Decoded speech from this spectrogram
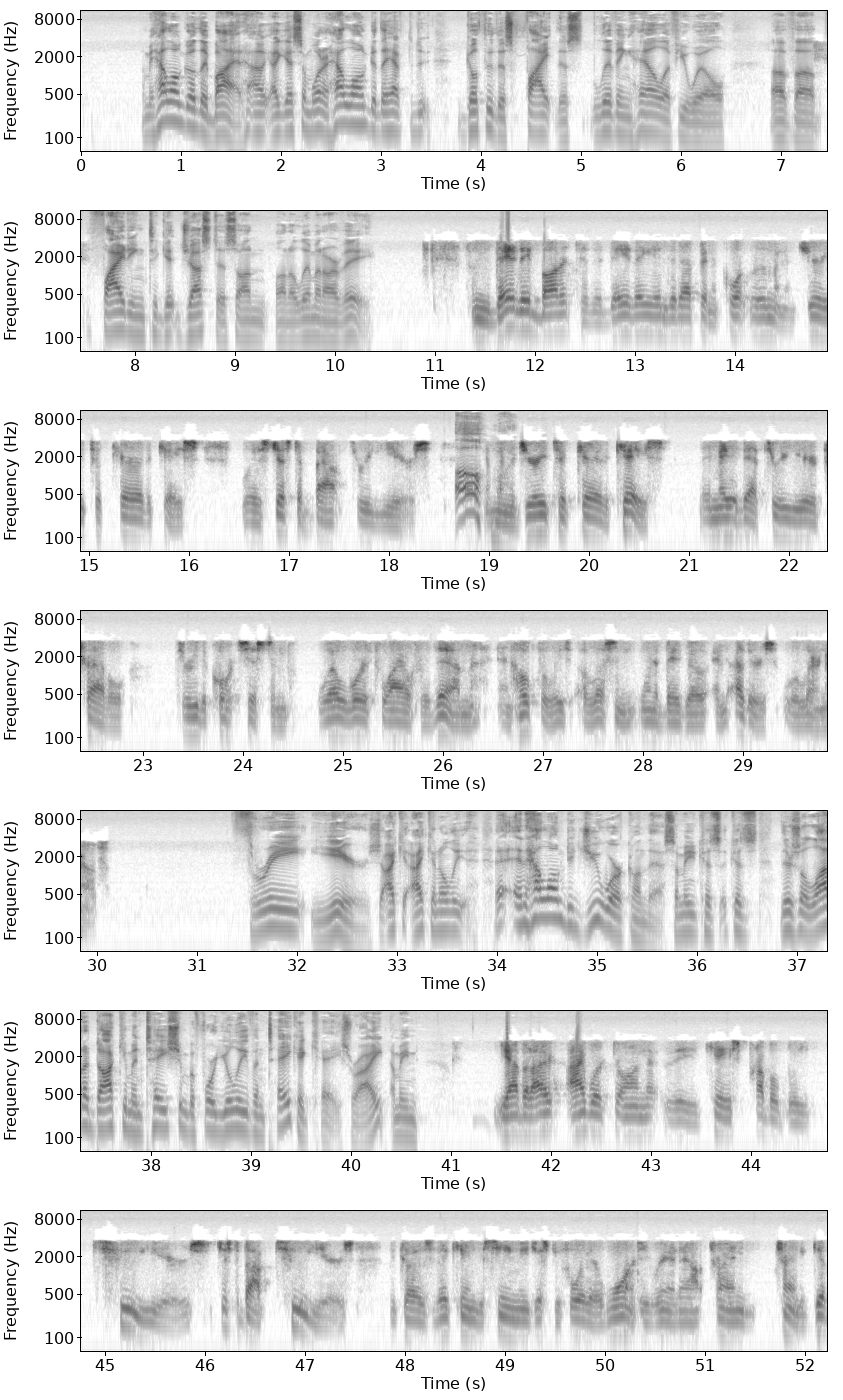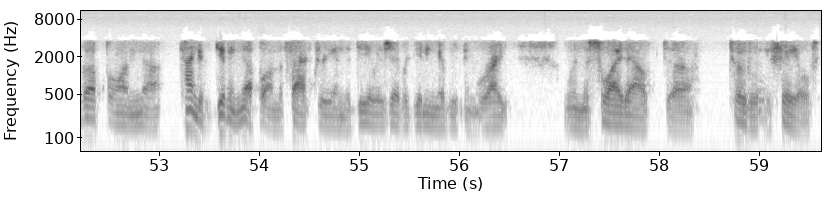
I mean, how long ago did they buy it? I guess I'm wondering how long did they have to do, go through this fight, this living hell, if you will, of uh, fighting to get justice on on a lemon RV? From the day they bought it to the day they ended up in a courtroom and a jury took care of the case was just about three years. Oh, and when the jury took care of the case, they made that three-year travel through the court system well worthwhile for them, and hopefully a lesson Winnebago and others will learn of. Three years. I can, I can only. And how long did you work on this? I mean, because there's a lot of documentation before you'll even take a case, right? I mean. Yeah, but I I worked on the case probably two years, just about two years, because they came to see me just before their warranty ran out, trying trying to give up on uh, kind of giving up on the factory and the dealers ever getting everything right when the slide out uh, totally failed.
